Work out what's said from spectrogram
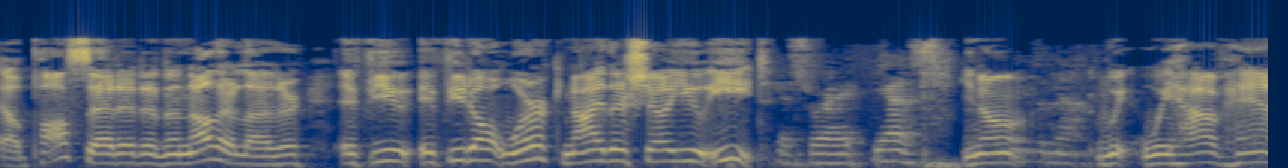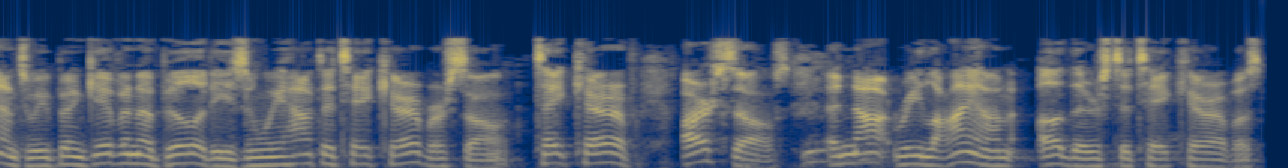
uh, Paul said it in another letter, if you if you don't work, neither shall you eat. That's right. Yes. You know, Believe in that. we we have hands, we've been given abilities, and we have to take care of ourselves, take care of ourselves, and not rely on others to take care of us.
